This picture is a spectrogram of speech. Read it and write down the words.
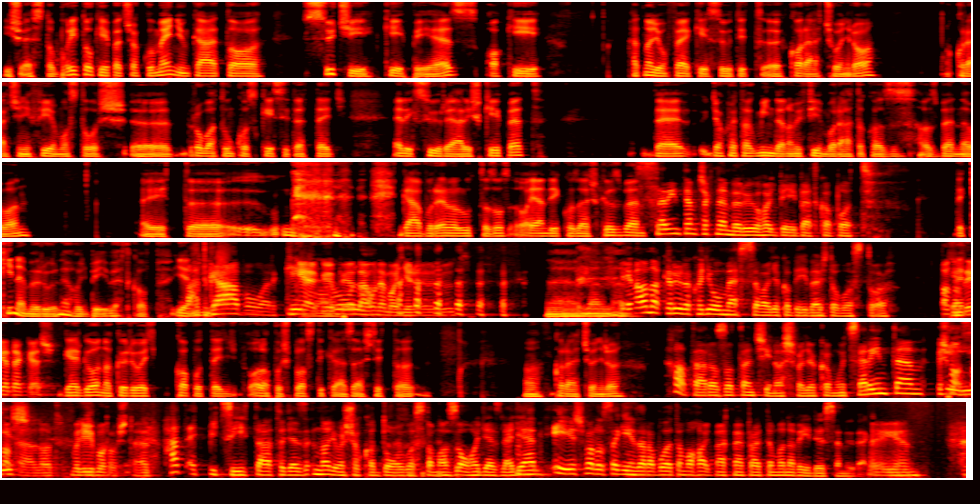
is ezt a borítóképet, és akkor menjünk át a Szücsi képéhez, aki hát nagyon felkészült itt karácsonyra, a karácsonyi filmosztós rovatunkhoz készített egy elég szürreális képet, de gyakorlatilag minden, ami filmbarátok, az, az benne van. Itt Gábor elaludt az ajándékozás közben, Szerintem csak nem örül, hogy bébet kapott. de ki nem örülne, hogy bébet kap? Ilyen Hát Gábor, ki Gergő róla? például nem annyira örült. nem, nem, nem. Én annak örülök, hogy jó messze vagyok a bébes doboztól. Az az érdekes. Gergő annak örül, hogy kapott egy alapos plastikázást itt a, a karácsonyra. Határozottan csinos vagyok amúgy szerintem. És van szakállad, vagyis borostád. Hát egy pici, tehát hogy ez nagyon sokat dolgoztam azon, hogy ez legyen, és valószínűleg én daraboltam a hagymát, mert rajtam van a védőszemüveg. Igen.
